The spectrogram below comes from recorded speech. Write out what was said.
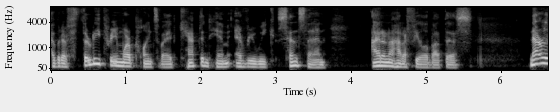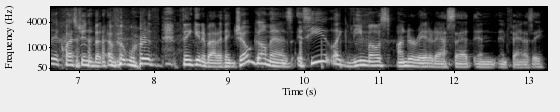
I would have 33 more points if I had captained him every week since then. I don't know how to feel about this. Not really a question, but, but worth thinking about. I think Joe Gomez is he like the most underrated asset in in fantasy?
